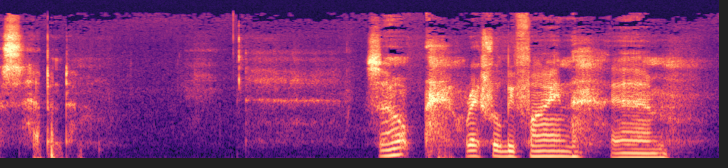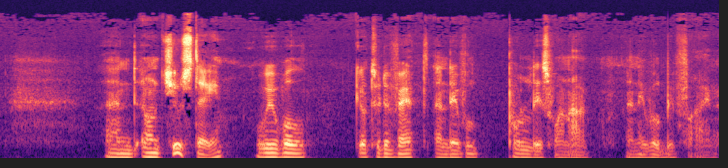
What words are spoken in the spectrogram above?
has happened. So Rex will be fine. Um, and on Tuesday we will go to the vet and they will pull this one out and he will be fine.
